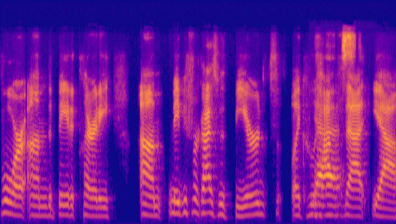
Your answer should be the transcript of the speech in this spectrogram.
for um the beta clarity? Um, maybe for guys with beards, like who yes. have that, yeah.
